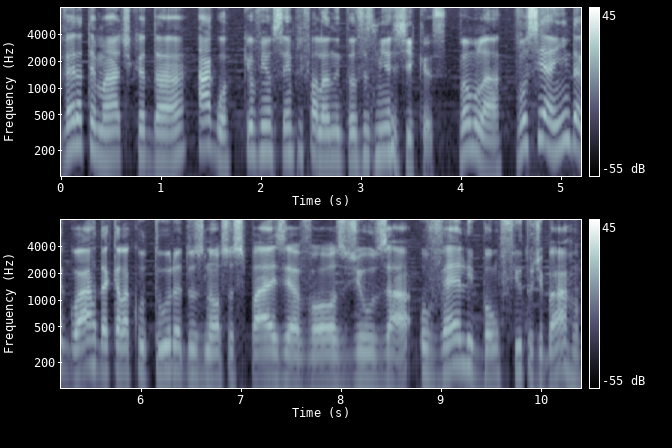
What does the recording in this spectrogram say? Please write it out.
velha temática da água, que eu venho sempre falando em todas as minhas dicas. Vamos lá. Você ainda guarda aquela cultura dos nossos pais e avós de usar o velho e bom filtro de barro?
